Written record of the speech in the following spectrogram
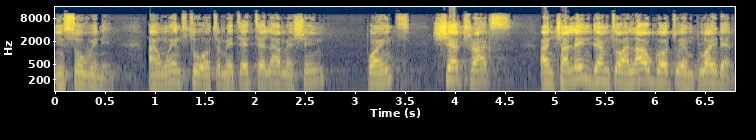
in soul winning. I went to automated teller machine points, share tracks, and challenged them to allow God to employ them.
